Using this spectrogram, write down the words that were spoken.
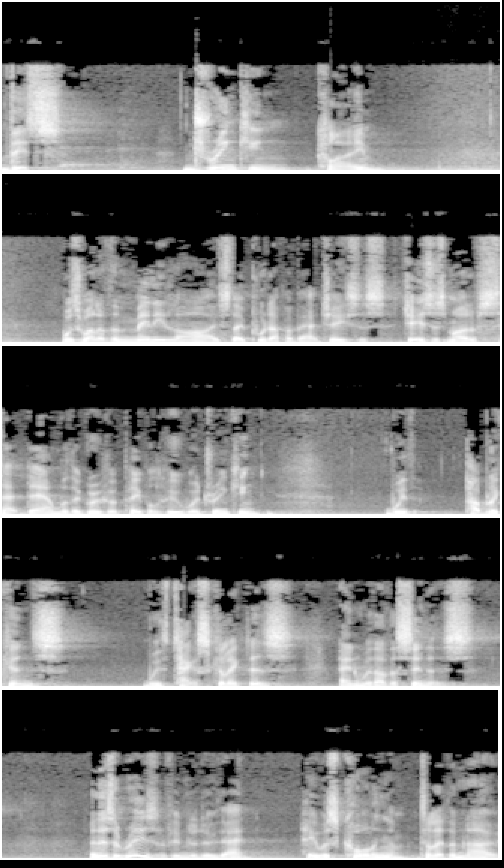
This drinking claim was one of the many lies they put up about Jesus. Jesus might have sat down with a group of people who were drinking, with publicans, with tax collectors, and with other sinners. And there's a reason for him to do that. He was calling them to let them know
